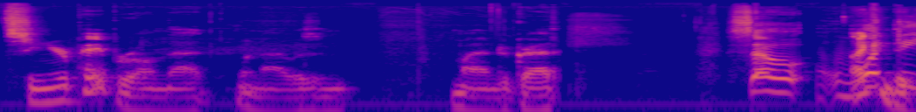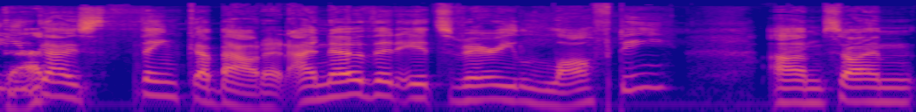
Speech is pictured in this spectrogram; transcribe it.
senior paper on that when I was in my undergrad. So, what can do you guys think about it? I know that it's very lofty, um, so I'm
